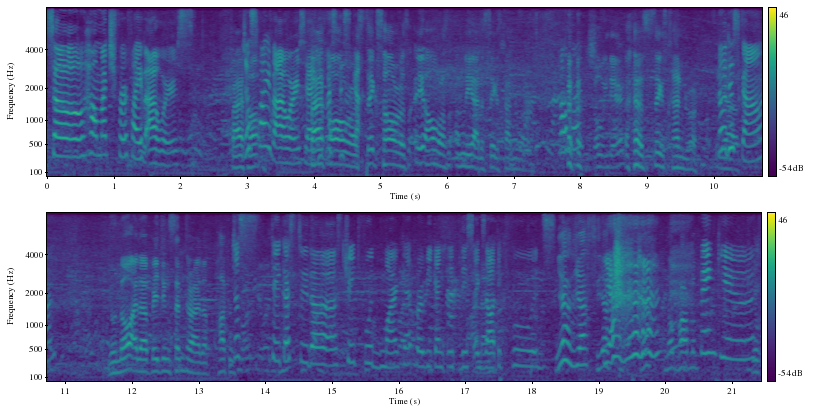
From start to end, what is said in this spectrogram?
so, how much for five hours? Five, Just five hours. Yeah, five hours, six hours, eight hours only at 600. How much? Going there? 600. No Yes. discount? You know, at the Beijing Center, at the parking Just take us to the street food market where we can eat these exotic foods. Yeah, yes, yes. Yeah. yes, no problem. Thank you.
